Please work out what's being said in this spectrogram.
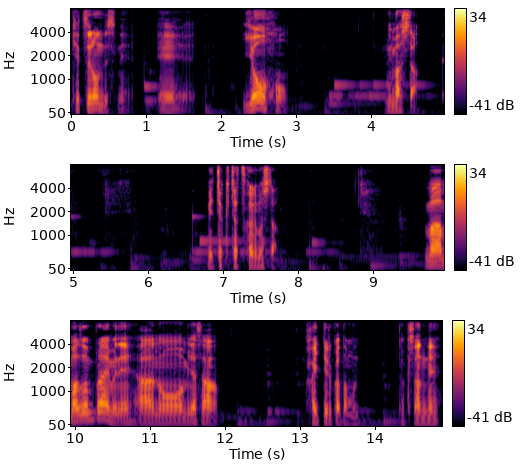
結論ですね、えー、4本見ました。めちゃくちゃ疲れました。まあ、Amazon プライムね、あのー皆さん、入ってる方もたくさんね、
